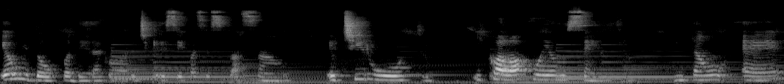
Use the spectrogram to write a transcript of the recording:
Eu me dou o poder agora de crescer com essa situação. Eu tiro o outro e coloco eu no centro. Então é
